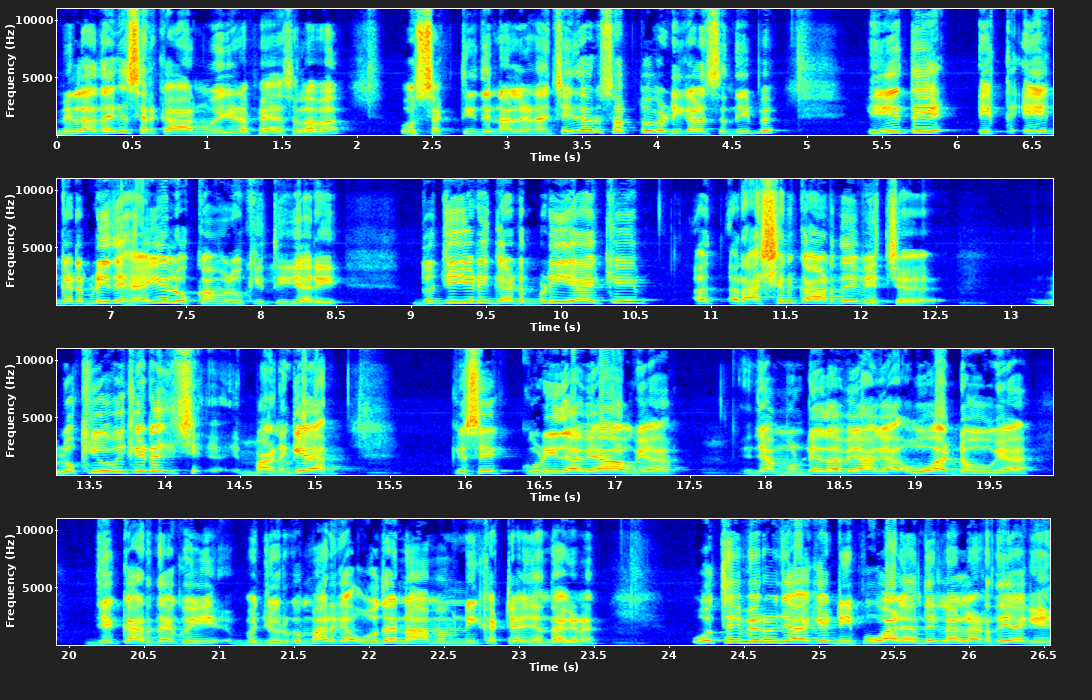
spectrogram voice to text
ਮੈਨੂੰ ਲੱਗਦਾ ਕਿ ਸਰਕਾਰ ਨੂੰ ਇਹ ਜਿਹੜਾ ਫੈਸਲਾ ਵਾ, ਉਹ ਸਖਤੀ ਦੇ ਨਾਲ ਲੈਣਾ ਚਾਹੀਦਾ। ਔਰ ਸਭ ਤੋਂ ਵੱਡੀ ਗੱਲ ਸੰਦੀਪ, ਇਹ ਤੇ ਇੱਕ, ਇਹ ਗੜਬੜੀ ਤੇ ਹੈਗੀ ਆ ਲੋਕਾਂ ਵੱਲੋਂ ਕੀਤੀ ਜਾ ਰਹੀ। ਦੂਜੀ ਜਿਹੜੀ ਗੜਬੜੀ ਹੈ ਕਿ ਅ- ਰਾਸ਼ਨ ਕਾਰਡ ਦੇ ਵਿੱਚ ਲੋਕੀ ਉਹ ਵੀ ਕਿਹੜਾ ਬਣ ਗਿਆ। ਕਿਸੇ ਕੁੜੀ ਦਾ ਵਿਆਹ ਹੋ ਗਿਆ ਜਾਂ ਮੁੰਡੇ ਦਾ ਵਿਆਹ ਆ ਗਿਆ, ਉਹ ਅੱਡ ਹੋ ਗਿਆ। ਜੇ ਘਰ ਦਾ ਕੋਈ ਬਜ਼ੁਰਗ ਮਰ ਗਿਆ, ਉਹਦਾ ਨਾਮ ਵੀ ਨਹੀਂ ਕੱਟਿਆ ਜਾਂਦਾ ਹੈਗਾ ਨਾ। ਉੱਥੇ ਫਿਰ ਉਹ ਜਾ ਕੇ ਡੀਪੂ ਵਾਲਿਆਂ ਦੇ ਨਾਲ ਲੜਦੇ ਹੈਗੇ।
